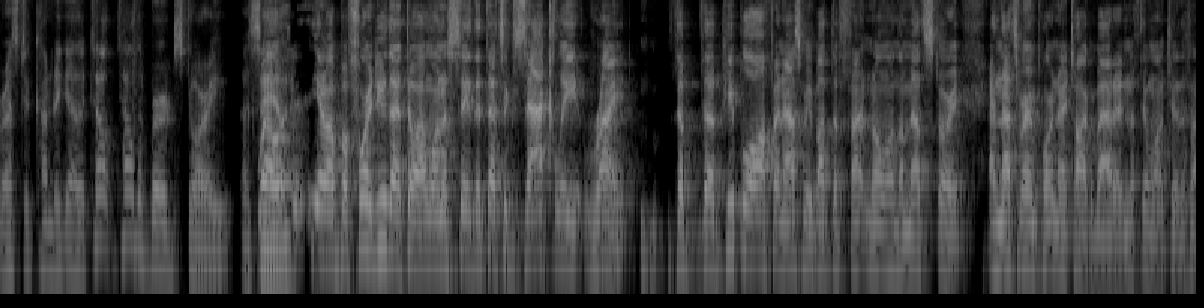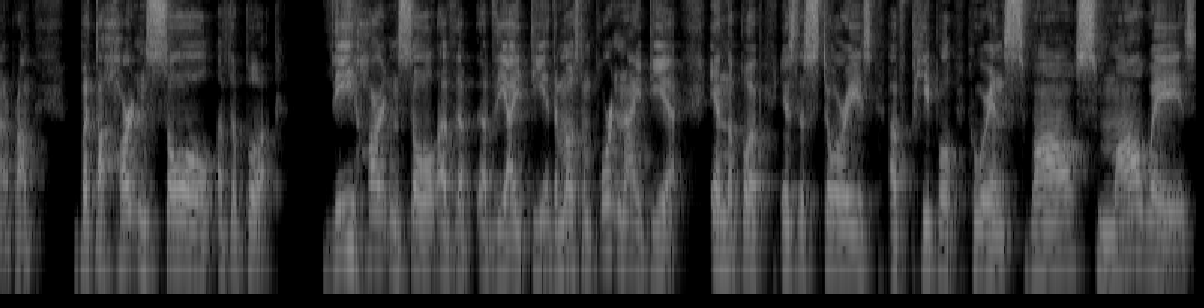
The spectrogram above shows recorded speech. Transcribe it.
for us to come together. Tell tell the bird story. Uh, well, you know, before I do that though, I want to say that that's exactly right. The the people often ask me about the fentanyl and the meth story, and that's very important. I talk about it, and if they want to, that's not a problem. But the heart and soul of the book the heart and soul of the of the idea the most important idea in the book is the stories of people who are in small small ways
